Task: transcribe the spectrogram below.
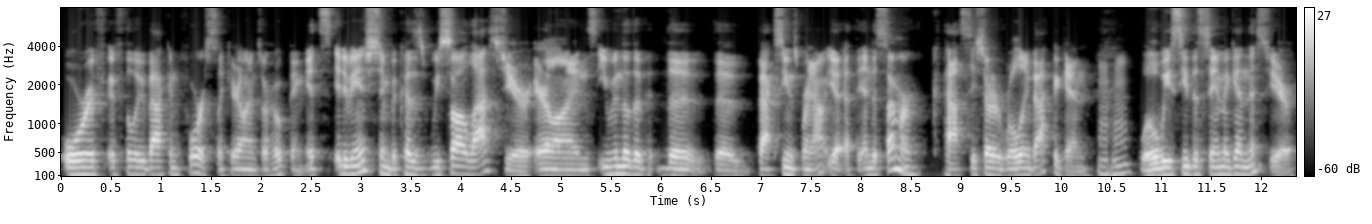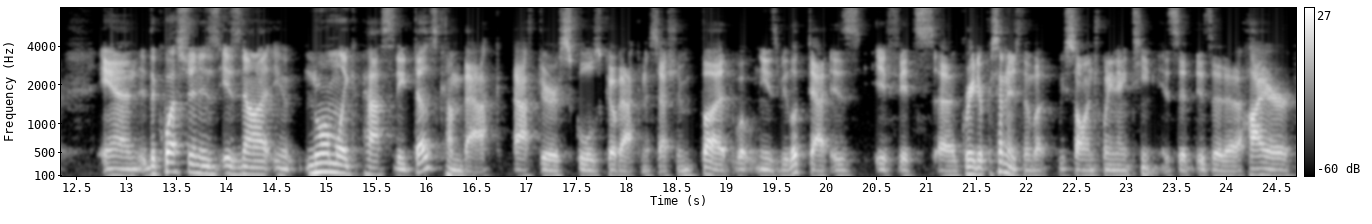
or if if they'll be back in force like airlines are hoping. It's it'd be interesting because we saw last year airlines, even though the the the vaccines weren't out yet at the end of summer, capacity started rolling back again. Mm-hmm. Will we see the same again this year? And the question is is not you know, normally capacity does come back after schools go back in a session, but what needs to be looked at is if it's a greater percentage than what we saw in 2019. Is it is it a higher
